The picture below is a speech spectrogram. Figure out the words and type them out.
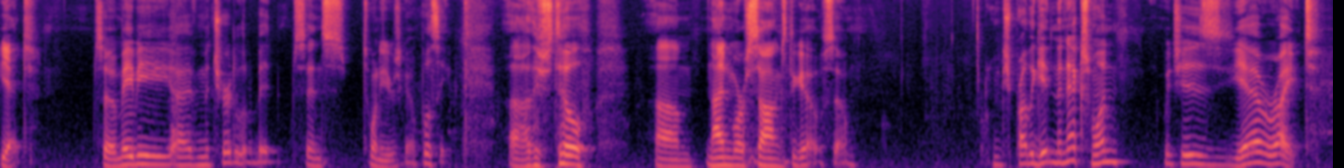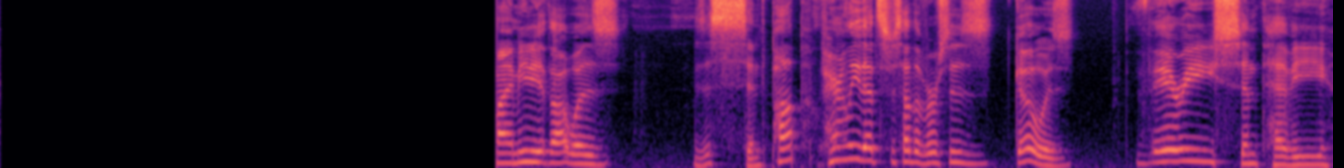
yet. So maybe I've matured a little bit since 20 years ago. We'll see. Uh, there's still um, nine more songs to go, so we should probably get in the next one, which is yeah right. My immediate thought was is this synth pop? Apparently that's just how the verses go is very synth heavy.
